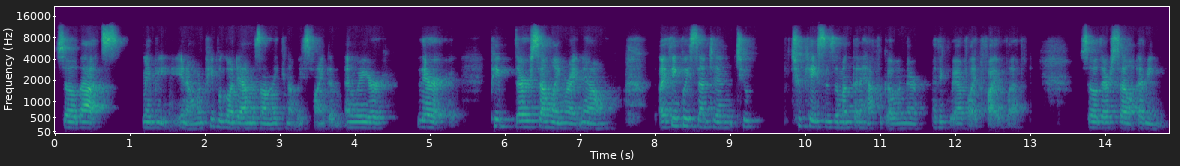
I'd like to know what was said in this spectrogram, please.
So that's maybe, you know, when people go into Amazon, they can at least find them. And we are, they're, they're selling right now. I think we sent in two, two cases a month and a half ago and there, I think we have like five left. So they're selling, I mean,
